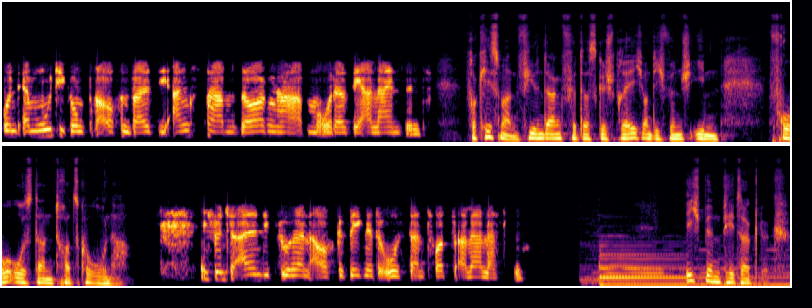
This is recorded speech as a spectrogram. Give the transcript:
und Ermutigung brauchen, weil sie Angst haben, Sorgen haben oder sehr allein sind. Frau Kiesmann, vielen Dank für das Gespräch und ich wünsche Ihnen frohe Ostern trotz Corona. Ich wünsche allen, die zuhören, auch gesegnete Ostern trotz aller Lasten. Ich bin Peter Glück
